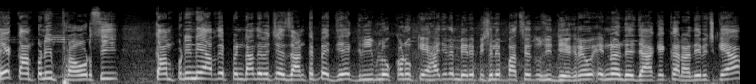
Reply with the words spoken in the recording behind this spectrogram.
ਇਹ ਕੰਪਨੀ ਫਰਾਡ ਸੀ। ਕੰਪਨੀ ਨੇ ਆਪਦੇ ਪਿੰਡਾਂ ਦੇ ਵਿੱਚ ਏਜੰਟ ਭੇਜੇ, ਗਰੀਬ ਲੋਕਾਂ ਨੂੰ ਕਿਹਾ ਜਿਹੜੇ ਮੇਰੇ ਪਿਛਲੇ ਪਾਸੇ ਤੁਸੀਂ ਦੇਖ ਰਹੇ ਹੋ, ਇਹਨਾਂ ਦੇ ਜਾ ਕੇ ਘਰਾਂ ਦੇ ਵਿੱਚ ਕਿਹਾ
